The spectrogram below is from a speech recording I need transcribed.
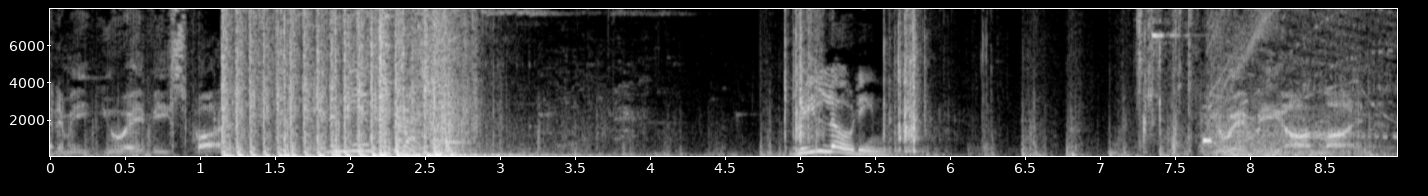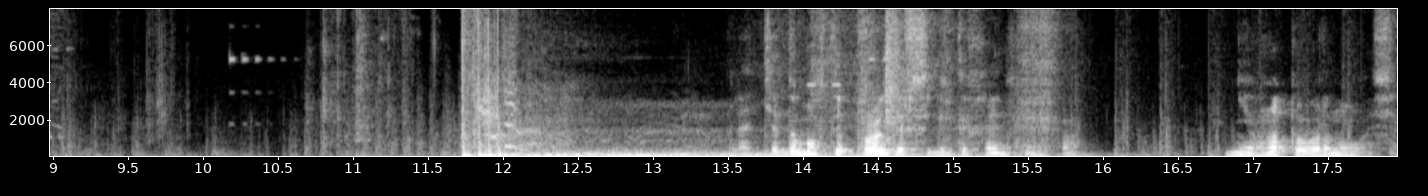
Enemy UAV spotted. Enemy. Reloading. UAV online. Блять, я думав, ти пройдеш собі тихенько. Ні, вона повернулася.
